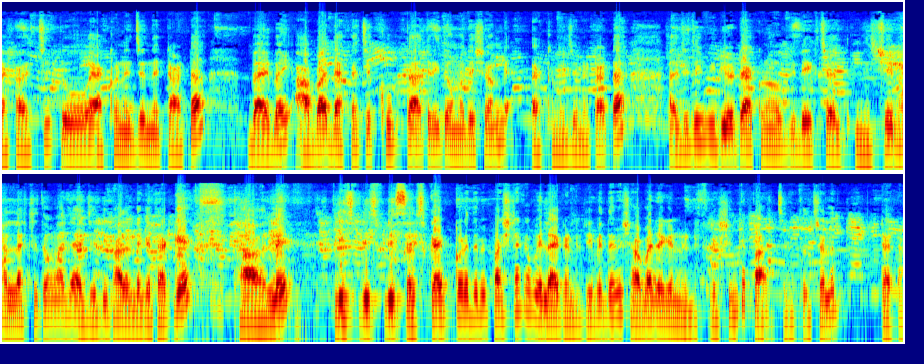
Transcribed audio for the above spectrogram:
দেখা হচ্ছে, তো এখনের জন্য টাটা, বাই বাই। আবার দেখা হচ্ছে খুব তাড়াতাড়ি তোমাদের সঙ্গে, এখনের জন্য টাটা। আর যদি ভিডিওটা এখনও অবধি দেখছ, নিশ্চয়ই ভালো লাগছে তোমাদের, আর যদি ভালো লেগে থাকে, তাহলে প্লিজ প্লিজ প্লিজ সাবস্ক্রাইব করে দেবে পাঁচ টাকা বেল আইকনটা টিপে দেবে, সবার আগে নোটিফিকেশনটা পাওয়ার জন্য। তো চলো, টাটা।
